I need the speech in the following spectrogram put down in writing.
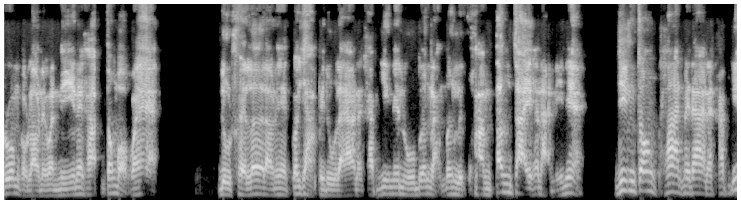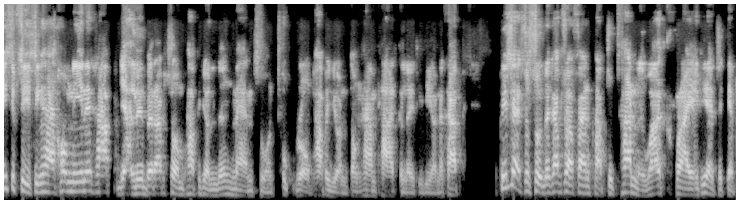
ร่วมกับเราในวันนี้นะครับ ต้องบอกว่า ดู trailer แล้วเนี่ยก็อยากไปดูแล้วนะครับ ยิ่งได้รู้เบื้องหลังเบื้องลึกความตั้งใจขนาดนี้เนี่ย ยิ่งต้องพลาดไม่ได้นะครับ 24 สิงหาคมนี้นะครับ อย่าลืมไปรับชมภาพยนตร์เรื่องแมนสรวงทุกโรงภาพยนตร์ต้องห้ามพลาดกันเลยทีเดียวนะครับพิเศษสุดๆนะครับสำหรับแฟนคลับทุกท่านหรือว่าใครที่อยากจะเก็บ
